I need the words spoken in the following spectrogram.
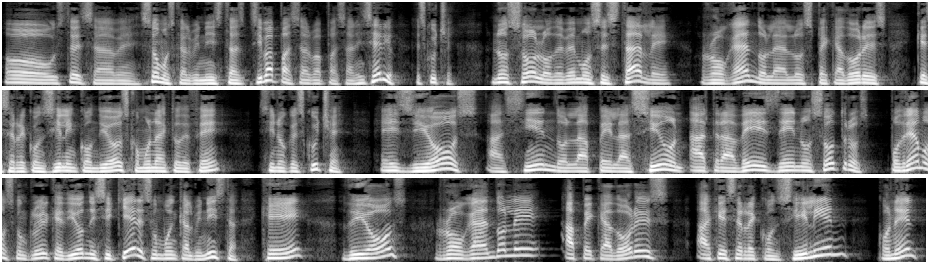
Oh, usted sabe, somos calvinistas. Si va a pasar, va a pasar. En serio, escuche, no solo debemos estarle rogándole a los pecadores que se reconcilien con Dios como un acto de fe, sino que escuche, es Dios haciendo la apelación a través de nosotros. Podríamos concluir que Dios ni siquiera es un buen calvinista, que Dios rogándole a pecadores a que se reconcilien con Él.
